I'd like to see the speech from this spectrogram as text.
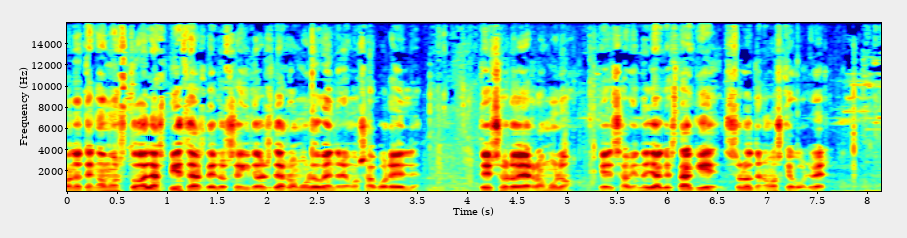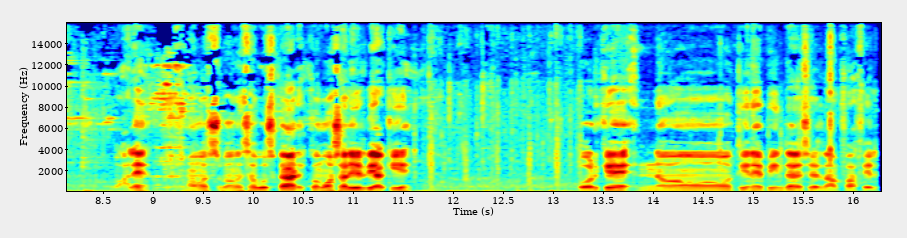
Cuando tengamos todas las piezas de los seguidores de Rómulo, vendremos a por el tesoro de Rómulo. Que sabiendo ya que está aquí, solo tenemos que volver. Vamos, vamos a buscar cómo salir de aquí. Porque no tiene pinta de ser tan fácil.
